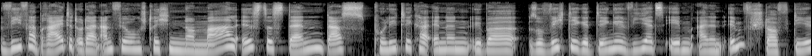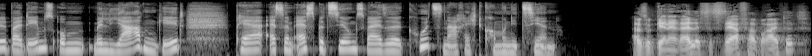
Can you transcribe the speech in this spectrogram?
wie verbreitet oder in Anführungsstrichen normal ist es denn, dass PolitikerInnen über so wichtige Dinge wie jetzt eben einen Impfstoffdeal, bei dem es um Milliarden geht, per SMS bzw. Kurznachricht kommunizieren? Also generell ist es sehr verbreitet,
